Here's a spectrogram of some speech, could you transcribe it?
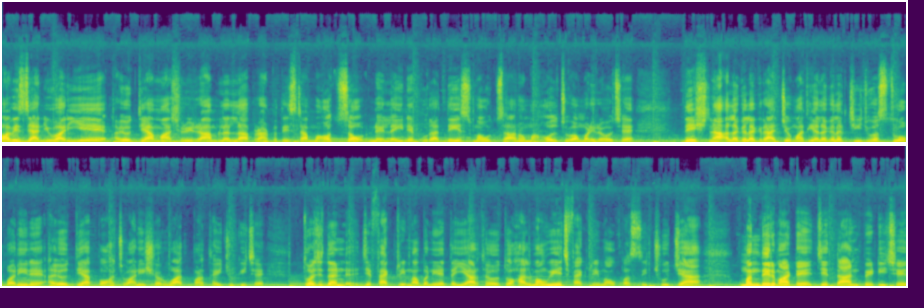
બાવીસ જાન્યુઆરીએ અયોધ્યામાં શ્રી રામલલ્લા પ્રાણ પ્રતિષ્ઠા મહોત્સવને લઈને પૂરા દેશમાં ઉત્સાહનો માહોલ જોવા મળી રહ્યો છે. દેશના અલગ અલગ રાજ્યોમાંથી અલગ અલગ ચીજવસ્તુઓ બનીને અયોધ્યા પહોંચવાની શરૂઆત પણ થઈ ચૂકી છે. ધ્વજદંડ જે ફેક્ટરીમાં બનીને તૈયાર થયો હતો, હાલમાં હું એ જ ફેક્ટરીમાં ઉપસ્થિત છું, જ્યાં મંદિર માટે જે દાનપેટી છે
